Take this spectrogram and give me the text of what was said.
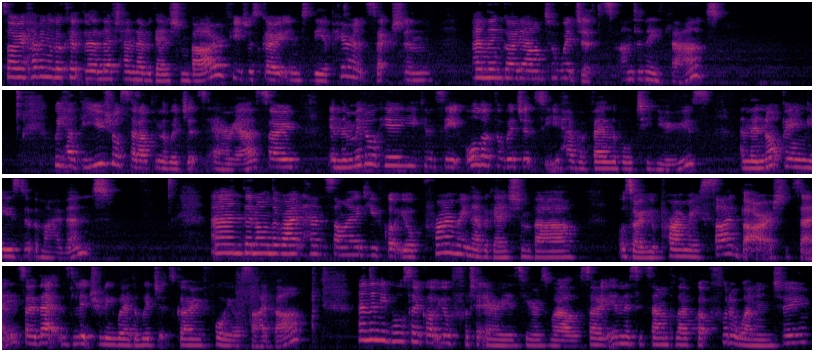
So having a look at the left-hand navigation bar, if you just go into the appearance section and then go down to widgets underneath that, we have the usual setup in the widgets area. So in the middle here you can see all of the widgets that you have available to use and they're not being used at the moment. And then on the right hand side you've got your primary navigation bar, or sorry, your primary sidebar I should say. So that is literally where the widgets go for your sidebar. And then you've also got your footer areas here as well. So in this example, I've got footer one and two,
